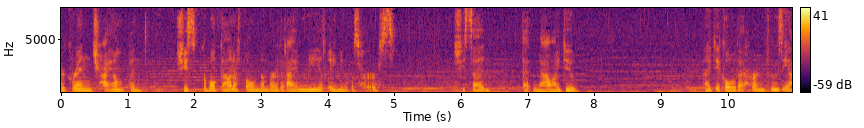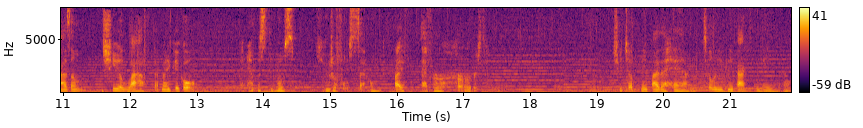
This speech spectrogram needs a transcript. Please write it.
her grin triumphant, she scribbled down a phone number that I immediately knew was hers. She said that now I do. I giggled at her enthusiasm, and she laughed at my giggle, and it was the most beautiful sound I've ever heard. She took me by the hand to lead me back to the main room.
